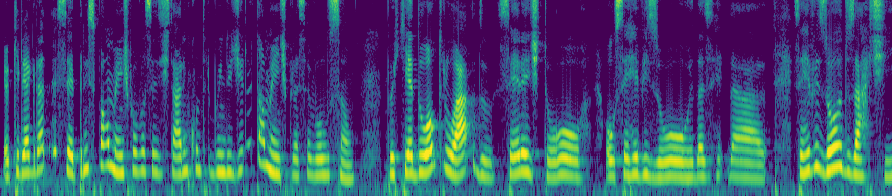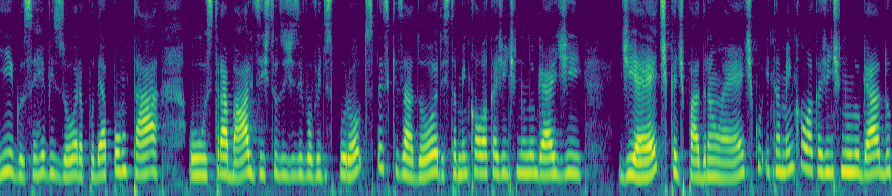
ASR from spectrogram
Eu queria agradecer principalmente por vocês estarem contribuindo diretamente para essa evolução, porque do outro lado, ser editor ou ser revisor das, da, ser revisor dos artigos, ser revisora, poder apontar os trabalhos e estudos desenvolvidos por outros pesquisadores, também coloca a gente no lugar de de ética, de padrão ético, e também coloca a gente no lugar do,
